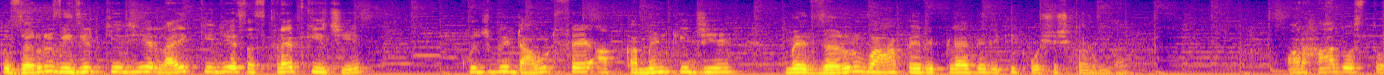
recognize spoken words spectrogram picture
तो ज़रूर विज़िट कीजिए लाइक कीजिए सब्सक्राइब कीजिए। कुछ भी डाउट्स है, आप कमेंट कीजिए। मैं ज़रूर वहाँ पे रिप्लाई देने की कोशिश करूँगा। और हाँ दोस्तों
